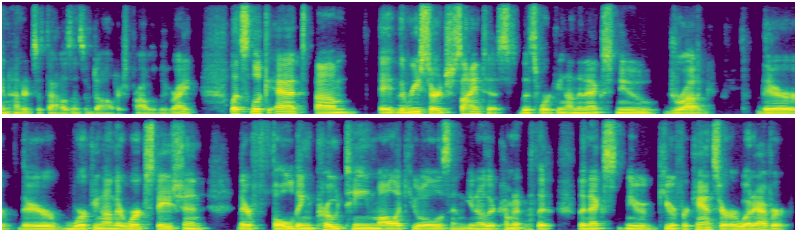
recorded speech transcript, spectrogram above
in hundreds of thousands of dollars, probably, right? Let's look at um, a, the research scientist that's working on the next new drug they're they're working on their workstation they're folding protein molecules and you know they're coming up with the, the next new cure for cancer or whatever.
